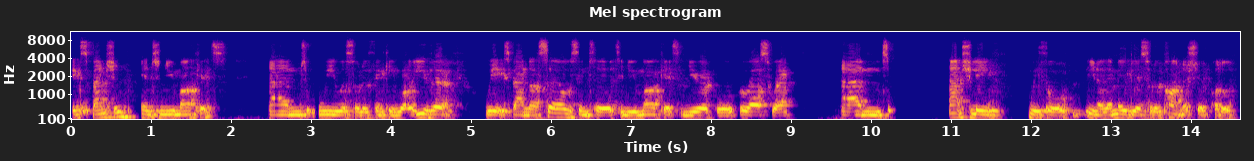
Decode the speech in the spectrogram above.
expansion into new markets. And we were sort of thinking, well, either we expand ourselves into to new markets in Europe or, or elsewhere. And actually, we thought, you know, there may be a sort of partnership model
